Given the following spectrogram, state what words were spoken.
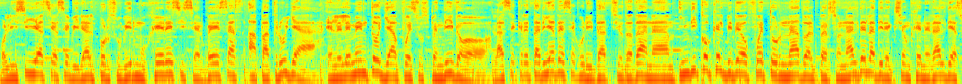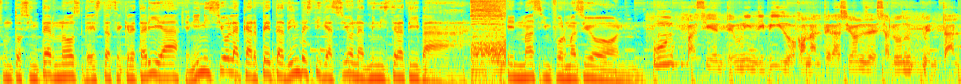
Policía se hace viral por subir mujeres y cervezas a patrulla. El elemento ya fue suspendido. La Secretaría de Seguridad Ciudadana indicó que el video fue turnado al personal de la Dirección General de Asuntos Internos de esta Secretaría, quien inició la carpeta de investigación administrativa. En más información, Un paciente, un individuo con alteraciones de salud mental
